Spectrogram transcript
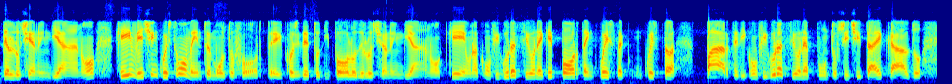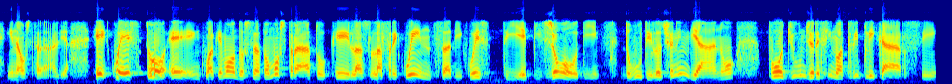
dell'Oceano Indiano che invece in questo momento è molto forte, il cosiddetto dipolo dell'Oceano Indiano, che è una configurazione che porta in questa, in questa parte di configurazione appunto siccità e caldo in Australia e questo è in qualche modo stato mostrato che la, la frequenza di questi episodi dovuti all'Oceano Indiano può giungere fino a triplicarsi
